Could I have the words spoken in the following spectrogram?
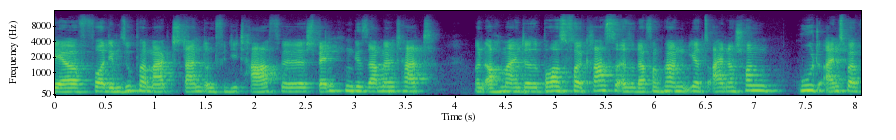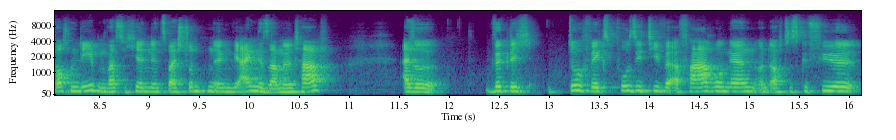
der vor dem Supermarkt stand und für die Tafel Spenden gesammelt hat und auch meinte, boah, ist voll krass, also davon kann jetzt einer schon gut ein, zwei Wochen leben, was ich hier in den zwei Stunden irgendwie eingesammelt habe. Also wirklich durchwegs positive Erfahrungen und auch das Gefühl,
